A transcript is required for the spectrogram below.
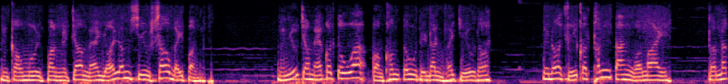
mình cầu 10 phần là cha mẹ giỏi lắm, siêu 6 7 phần. Mà nếu cha mẹ có tu á, còn không tu thì đành phải chịu thôi. Cái đó chỉ có thánh tăng và mai. Ta đắc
